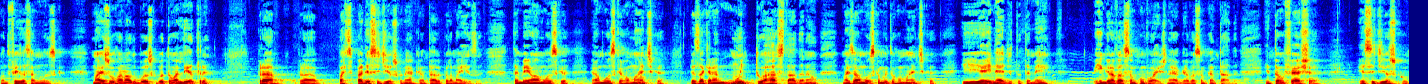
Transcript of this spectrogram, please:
quando fez essa música. Mas o Ronaldo Bosco botou uma letra para participar desse disco, né, cantado pela Maísa. Também é uma música, é uma música romântica, apesar que era muito arrastada não, mas é uma música muito romântica e é inédita também em gravação com voz, né? gravação cantada. Então fecha esse disco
